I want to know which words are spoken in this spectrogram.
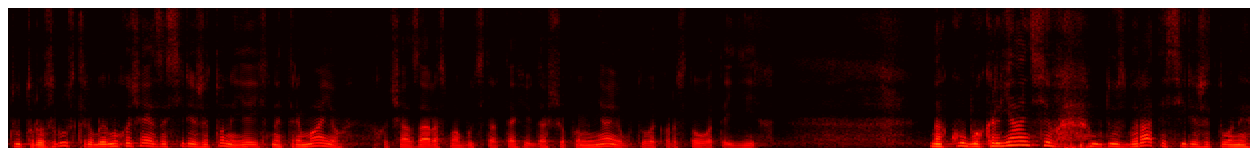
Тут розгрузки робив. Ну, хоча я за сірі жетони, я їх не тримаю. Хоча зараз, мабуть, стратегію дещо поміняю, буду використовувати їх на кубок альянсів, буду збирати сірі жетони.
